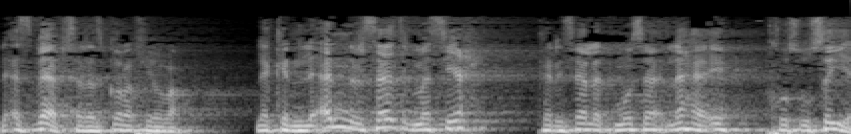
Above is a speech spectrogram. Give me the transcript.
لأسباب سنذكرها فيما بعد. لكن لأن رسالة المسيح كرسالة موسى لها إيه؟ خصوصية.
